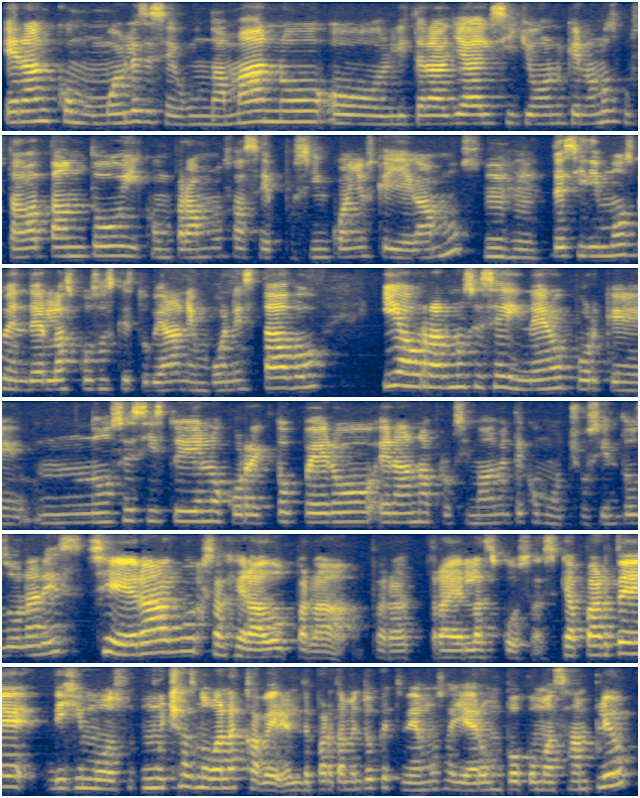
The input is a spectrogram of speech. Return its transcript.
Eran como muebles de segunda mano o literal ya el sillón que no nos gustaba tanto y compramos hace pues cinco años que llegamos. Decidimos vender las cosas que estuvieran en buen estado y ahorrarnos ese dinero porque no sé si estoy en lo correcto, pero eran aproximadamente como 800 dólares. Sí, era algo exagerado para, para traer las cosas. Que aparte dijimos, muchas no van a caber. El departamento que teníamos allá era un poco más amplio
